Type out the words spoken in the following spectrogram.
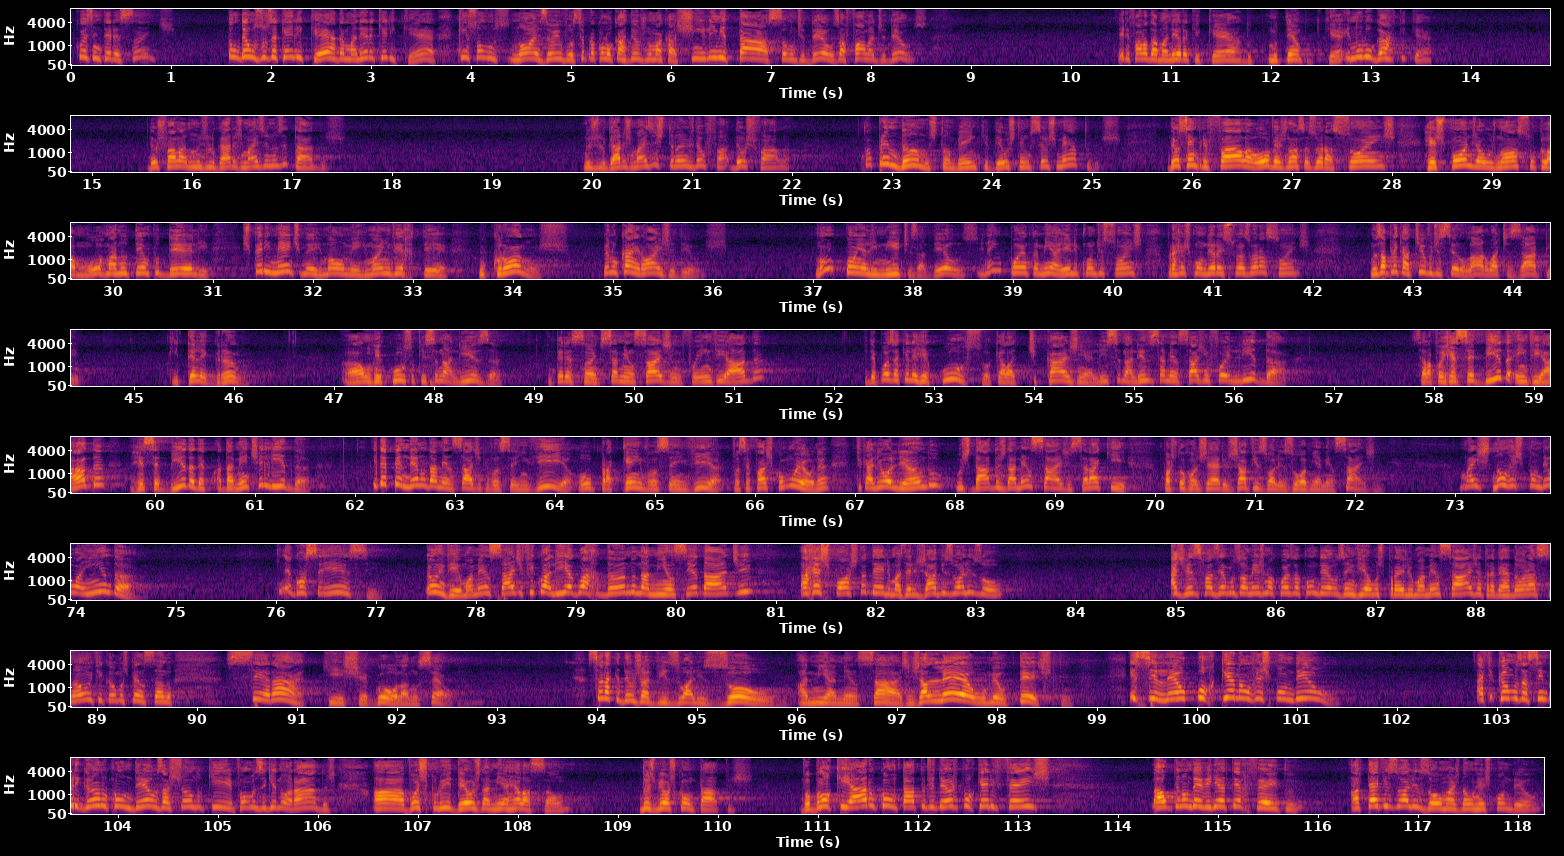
Coisa interessante. Então Deus usa quem Ele quer, da maneira que Ele quer. Quem somos nós, eu e você, para colocar Deus numa caixinha e limitar a ação de Deus, a fala de Deus? Ele fala da maneira que quer, do, no tempo que quer e no lugar que quer. Deus fala nos lugares mais inusitados. Nos lugares mais estranhos, Deus fala. Então aprendamos também que Deus tem os seus métodos. Deus sempre fala, ouve as nossas orações, responde ao nosso clamor, mas no tempo dele. Experimente, meu irmão, minha irmã, inverter o Cronos pelo Cairóis de Deus. Não imponha limites a Deus e nem imponha também a Ele condições para responder às suas orações. Nos aplicativos de celular, WhatsApp e Telegram, há um recurso que sinaliza, interessante, se a mensagem foi enviada e depois aquele recurso, aquela ticagem ali, sinaliza se a mensagem foi lida. Se ela foi recebida, enviada, recebida adequadamente e lida. E dependendo da mensagem que você envia, ou para quem você envia, você faz como eu, né? Fica ali olhando os dados da mensagem. Será que o pastor Rogério já visualizou a minha mensagem? Mas não respondeu ainda. Que negócio é esse? Eu enviei uma mensagem e fico ali aguardando, na minha ansiedade, a resposta dele, mas ele já visualizou. Às vezes fazemos a mesma coisa com Deus, enviamos para ele uma mensagem através da oração e ficamos pensando: será que chegou lá no céu? Será que Deus já visualizou a minha mensagem? Já leu o meu texto? E se leu, por que não respondeu? Aí ficamos assim brigando com Deus, achando que fomos ignorados. Ah, vou excluir Deus da minha relação, dos meus contatos. Vou bloquear o contato de Deus porque ele fez algo que não deveria ter feito. Até visualizou, mas não respondeu.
